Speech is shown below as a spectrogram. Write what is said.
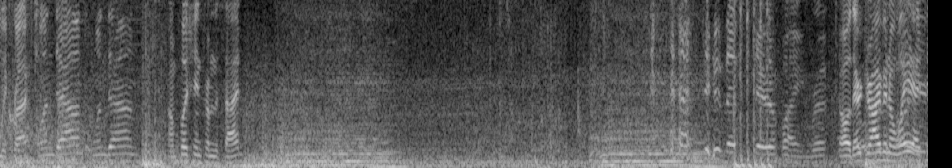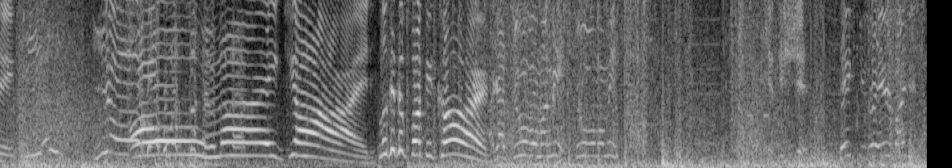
Fully cracked. One down, one down. I'm pushing from the side. dude, that's terrifying, bro. Oh, they're driving away, I think. Yo! Oh my god! Look at the fucking car! I got two of them on me. Two of them on me. Can't see shit. Take he's right here behind you.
